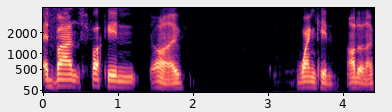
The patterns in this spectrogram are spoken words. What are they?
advanced fucking I don't know wanking I don't know,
